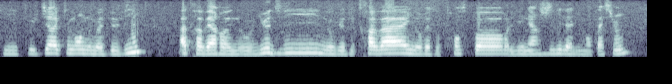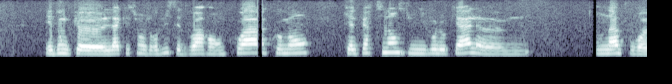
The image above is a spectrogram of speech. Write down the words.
qui touchent directement nos modes de vie, à travers euh, nos lieux de vie, nos lieux de travail, nos réseaux de transport, l'énergie, l'alimentation. Et donc, euh, la question aujourd'hui, c'est de voir en quoi, comment, quelle pertinence du niveau local euh, on a pour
